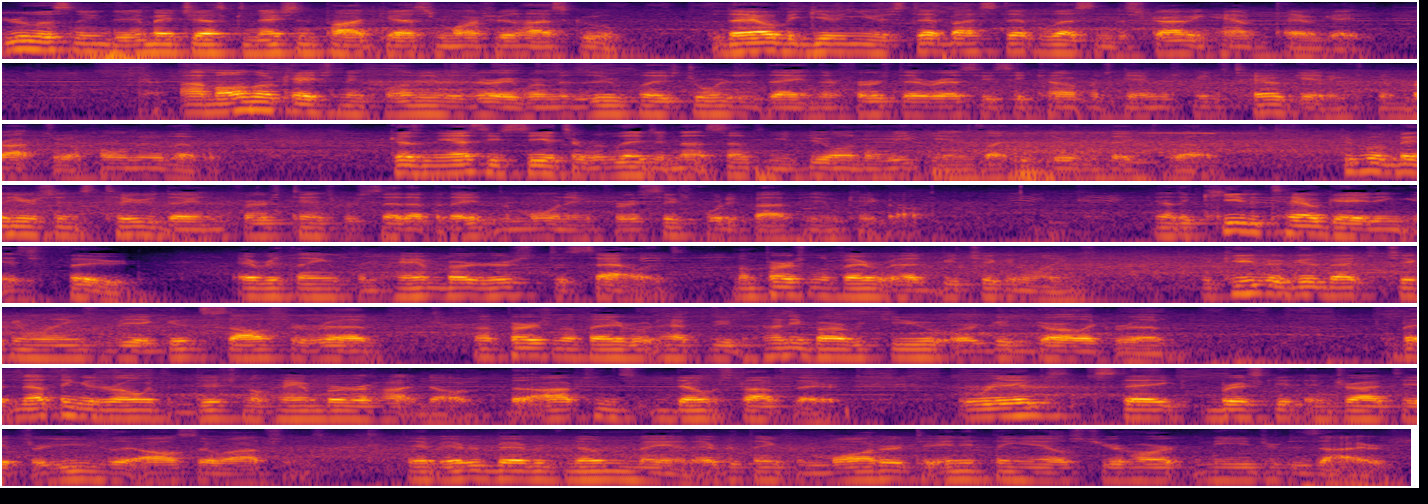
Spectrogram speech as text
You're listening to MHS Connections podcast from Marshfield High School. Today I'll be giving you a step-by-step lesson describing how to tailgate. I'm on location in Columbia, Missouri, where Mizzou plays Georgia today in their first ever SEC conference game, which means tailgating has been brought to a whole new level. Because in the SEC, it's a religion, not something you do on the weekends like they do in the Big 12. People have been here since Tuesday, and the first tents were set up at 8 in the morning for a 6:45 p.m. kickoff. Now, the key to tailgating is food. Everything from hamburgers to salads. My personal favorite would have to be chicken wings. The key to a good batch of chicken wings would be a good sauce or rub. My personal favorite would have to be the honey barbecue or a good garlic rub. But nothing is wrong with the traditional hamburger hot dog. The options don't stop there. Ribs, steak, brisket, and tri-tips are usually also options. They have every beverage known to man, everything from water to anything else your heart needs or desires.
